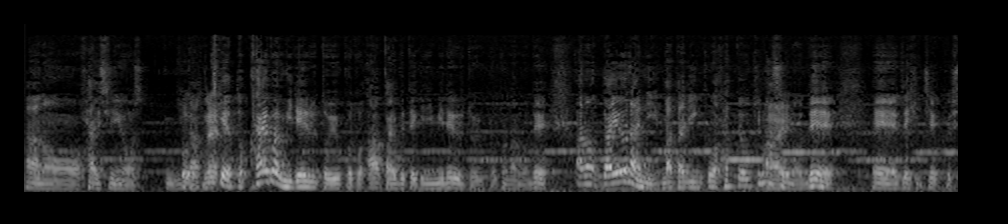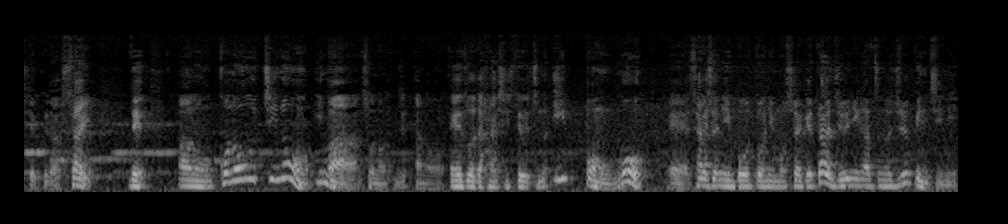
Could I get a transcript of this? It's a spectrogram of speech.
あの、配信を、ねチケット買えば見れるということ、アーカイブ的に見れるということなので、あの、概要欄にまたリンクを貼っておきますので、えーぜひチェックしてください。で、あの、このうちの、今、その、ぜあの、映像で配信しているうちの1本を、えー最初に冒頭に申し上げた12月の19日に、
